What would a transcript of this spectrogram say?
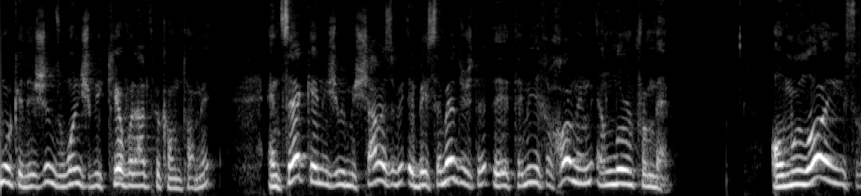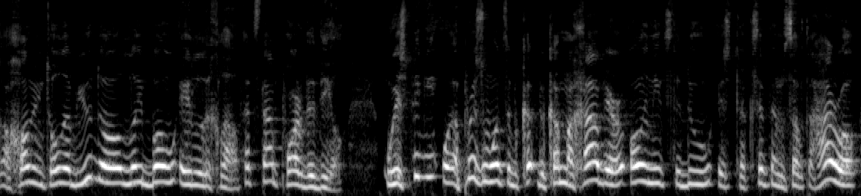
more conditions. One, you should be careful not to become tameh. And second, you should be mishamesh beis hamedrash, tamid chachomim, and learn from them. That's not part of the deal. We're speaking, a person wants to become a chaver, all he needs to do is to accept himself to haro.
